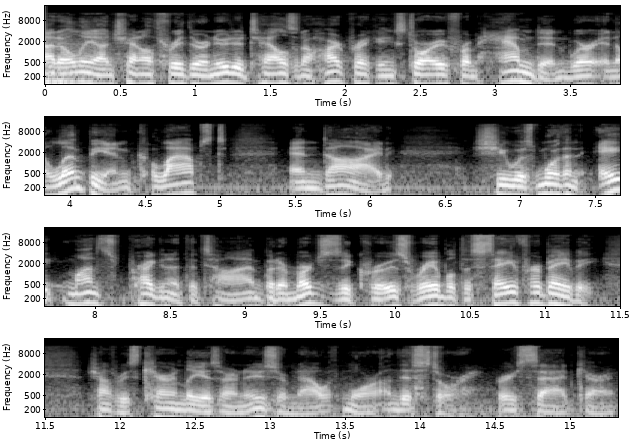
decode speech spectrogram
Tonight only on Channel 3, there are new details and a heartbreaking story from Hamden where an Olympian collapsed and died. She was more than eight months pregnant at the time, but emergency crews were able to save her baby. Channel 3's Karen Lee is our newsroom now with more on this story. Very sad, Karen.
